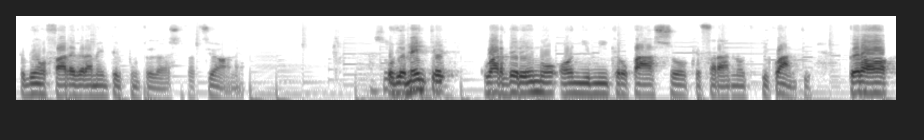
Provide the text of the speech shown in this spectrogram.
dobbiamo fare veramente il punto della situazione. Ovviamente guarderemo ogni micro passo che faranno tutti quanti, però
